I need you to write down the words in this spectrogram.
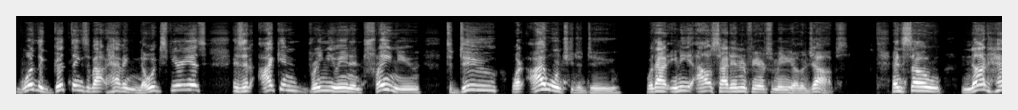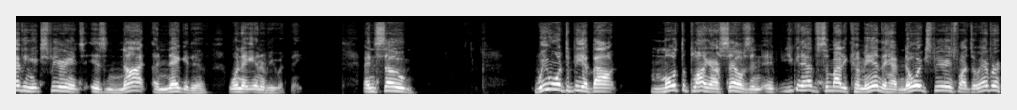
one of the good things about having no experience is that I can bring you in and train you to do what I want you to do without any outside interference from any other jobs. And so, not having experience is not a negative when they interview with me. And so, we want to be about multiplying ourselves. And if you can have somebody come in, they have no experience whatsoever,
